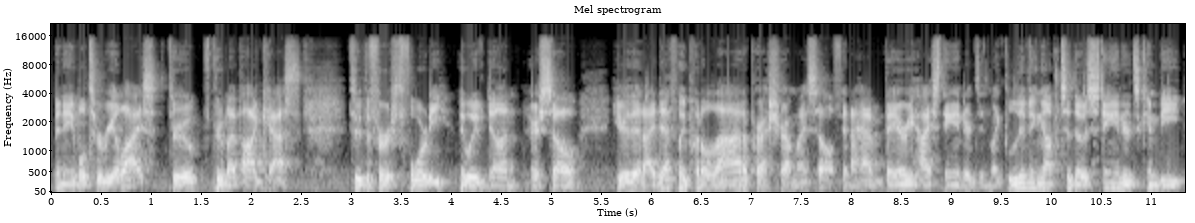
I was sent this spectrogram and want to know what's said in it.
been able to realize through through my podcast, through the first 40 that we've done or so here that I definitely put a lot of pressure on myself and I have very high standards and like living up to those standards can be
